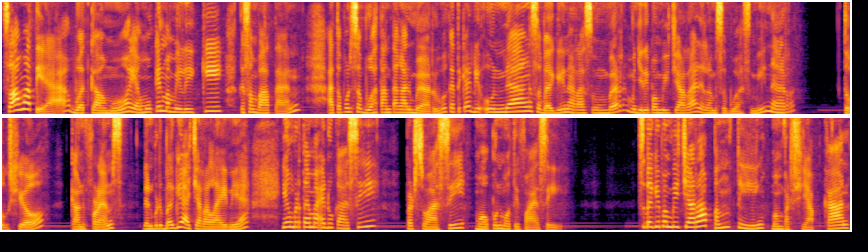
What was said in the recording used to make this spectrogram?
Selamat ya buat kamu yang mungkin memiliki kesempatan ataupun sebuah tantangan baru ketika diundang sebagai narasumber menjadi pembicara dalam sebuah seminar, talk show, conference, dan berbagai acara lainnya yang bertema edukasi, persuasi, maupun motivasi. Sebagai pembicara penting mempersiapkan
